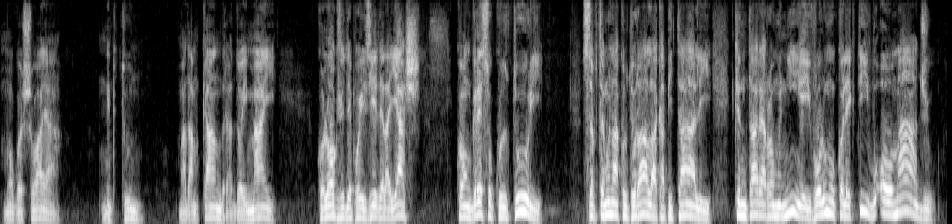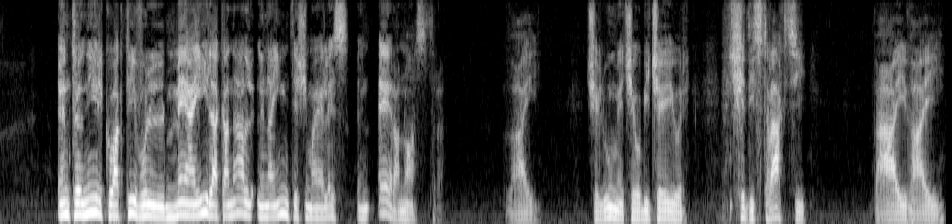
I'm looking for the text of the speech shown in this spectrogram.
Mogoșoaia, Neptun, Madame Candra, 2 mai, colocviu de poezie de la Iași, Congresul Culturii, Săptămâna Culturală a Capitalii, Cântarea României, volumul colectiv, Omagiu, Întâlniri cu activul MEAI la canal înainte și mai ales în era noastră. Vai, ce lume, ce obiceiuri, ce distracții! Vai, vai,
